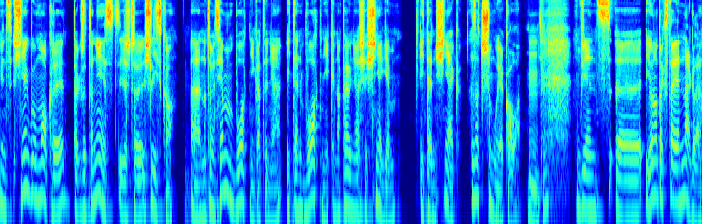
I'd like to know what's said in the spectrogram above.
Więc śnieg był mokry, także to nie jest jeszcze ślisko. E, natomiast ja mam błotnik, a ty nie. I ten błotnik napełnia się śniegiem. I ten śnieg zatrzymuje koło. Mhm. Więc e, i ono tak staje nagle.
